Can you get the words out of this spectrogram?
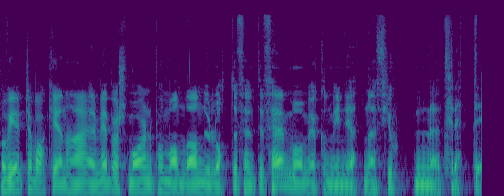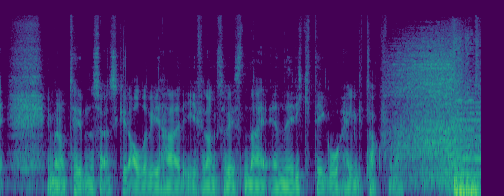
og vi er tilbake igjen her med Børsmorgen på mandag 08.55 og med Økonominyhetene 14.30. I mellomtiden så ønsker alle vi her i Finansavisen deg en riktig god helg. Takk for nå.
